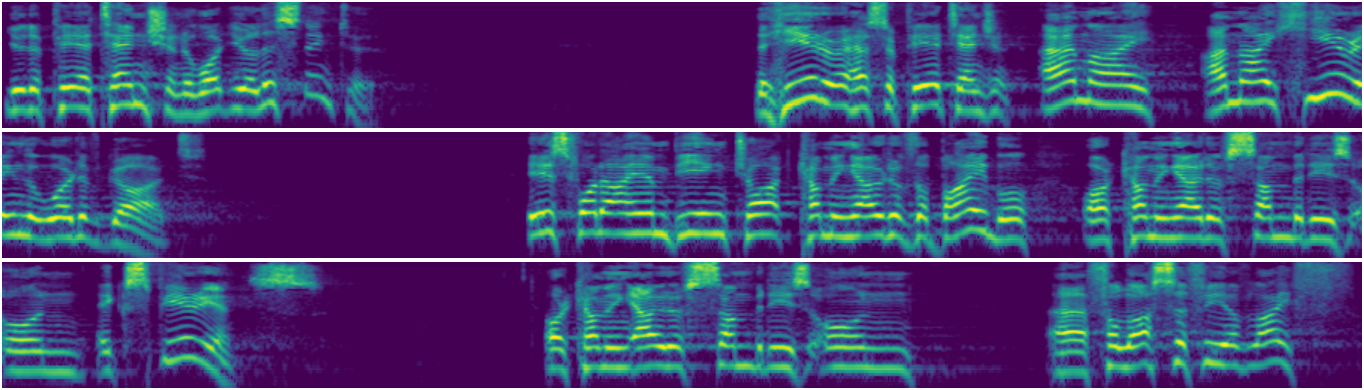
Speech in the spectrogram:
You're to pay attention to what you're listening to. The hearer has to pay attention. Am I, am I hearing the Word of God? Is what I am being taught coming out of the Bible or coming out of somebody's own experience? Or coming out of somebody's own uh, philosophy of life?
